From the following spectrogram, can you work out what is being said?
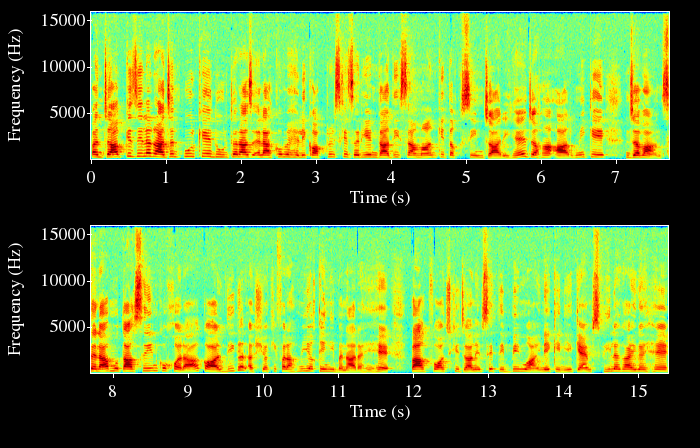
पंजाब के जिला राजनपुर के दूर दराज इलाकों में हेलीकॉप्टर्स के ज़रिए इमदादी सामान की तकसीम जारी है, जहाँ आर्मी के जवान सैलाब मुतासरीन को खुराक और दीगर अशिया की फरहमी यकीनी बना रहे हैं। पाक फौज की जानब से तिब्बी मुआयने के लिए कैंप्स भी लगाए गए हैं,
